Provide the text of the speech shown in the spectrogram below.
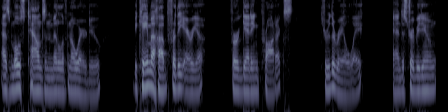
as most towns in the middle of nowhere do, became a hub for the area for getting products through the railway and distributing them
